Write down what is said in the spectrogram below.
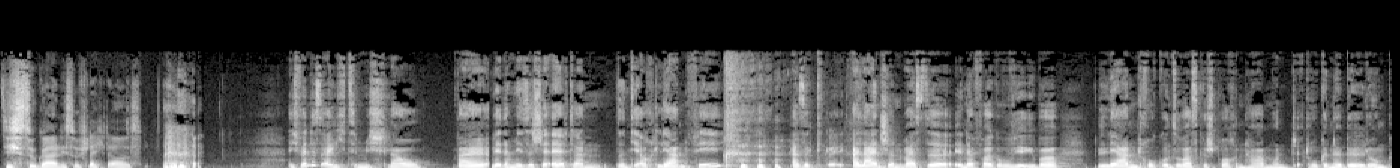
siehst du gar nicht so schlecht aus. Ich finde es eigentlich ziemlich schlau, weil vietnamesische Eltern sind ja auch lernfähig. Also allein schon, weißt du, in der Folge, wo wir über Lerndruck und sowas gesprochen haben und Druck in der Bildung,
